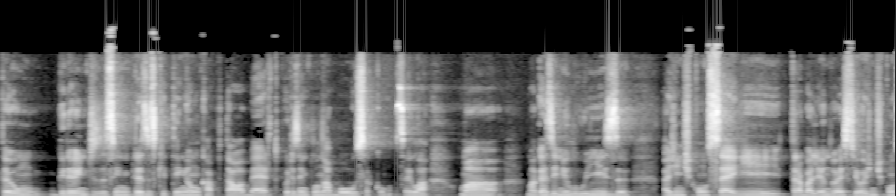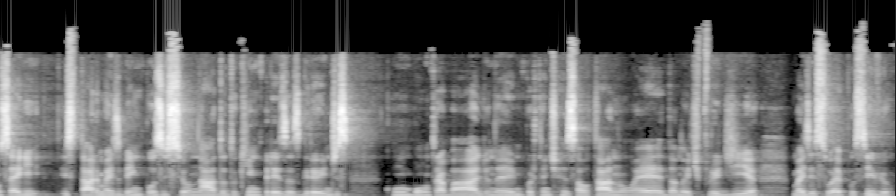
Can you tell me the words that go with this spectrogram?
tão grandes, assim, empresas que tenham capital aberto, por exemplo, na bolsa, como, sei lá, uma Magazine Luiza, a gente consegue, trabalhando o SEO, a gente consegue estar mais bem posicionado do que empresas grandes, com um bom trabalho, né? É importante ressaltar, não é da noite para o dia, mas isso é possível.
